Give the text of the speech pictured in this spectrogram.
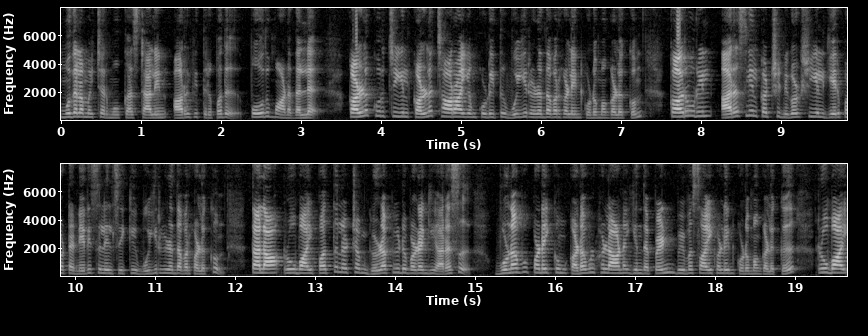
முதலமைச்சர் மு க ஸ்டாலின் அறிவித்திருப்பது போதுமானதல்ல. கள்ளக்குறிச்சியில் கள்ளச்சாராயம் குடித்து உயிரிழந்தவர்களின் குடும்பங்களுக்கும் கரூரில் அரசியல் கட்சி நிகழ்ச்சியில் ஏற்பட்ட நெரிசலில் சிக்கி உயிரிழந்தவர்களுக்கும் தலா ரூபாய் பத்து லட்சம் இழப்பீடு வழங்கிய அரசு உணவு படைக்கும் கடவுள்களான இந்த பெண் விவசாயிகளின் குடும்பங்களுக்கு ரூபாய்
